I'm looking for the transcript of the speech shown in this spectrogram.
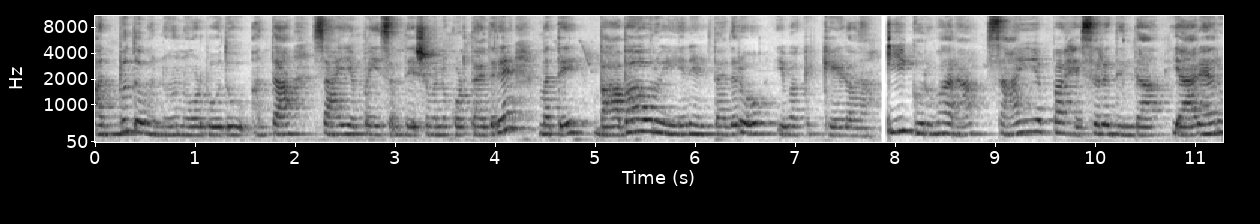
ಅದ್ಭುತವನ್ನು ನೋಡ್ಬೋದು ಅಂತ ಸಾಯಿಯಪ್ಪ ಈ ಸಂದೇಶವನ್ನು ಕೊಡ್ತಾ ಇದ್ದಾರೆ. ಮತ್ತು ಬಾಬಾ ಅವರು ಏನು ಹೇಳ್ತಾ ಇದ್ದಾರೋ ಇವಾಗ ಕೇಳೋಣ. ಗುರುವಾರ ಸಾಯಿಯಪ್ಪ ಹೆಸರದಿಂದ ಯಾರ್ಯಾರು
